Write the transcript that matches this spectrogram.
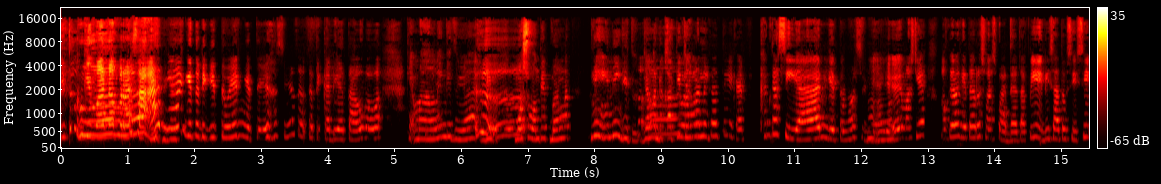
itu gimana perasaannya? Gitu digituin gitu ya. Maksudnya ketika dia tahu bahwa kayak maling gitu ya di most wanted banget nih ini gitu. Jangan dekati Oh, jangan dekati. Kan kan kasihan gitu maksudnya. Mm-mm. eh, maksudnya oke lah kita harus waspada. Tapi di satu sisi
